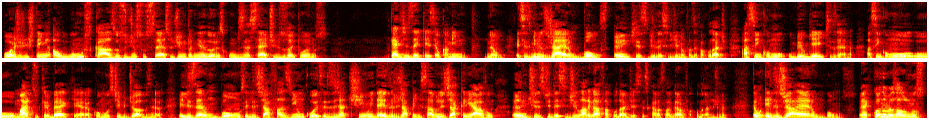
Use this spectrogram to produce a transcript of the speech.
hoje a gente tem alguns casos de sucesso de empreendedores com 17, 18 anos. Quer dizer que esse é o caminho? Não. Esses meninos já eram bons antes de decidir não fazer faculdade. Assim como o Bill Gates era, assim como o Mark Zuckerberg era, como o Steve Jobs era. Eles eram bons, eles já faziam coisas, eles já tinham ideias, eles já pensavam, eles já criavam antes de decidir largar a faculdade. Esses caras largaram a faculdade, né? Então eles já eram bons. É, quando meus alunos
